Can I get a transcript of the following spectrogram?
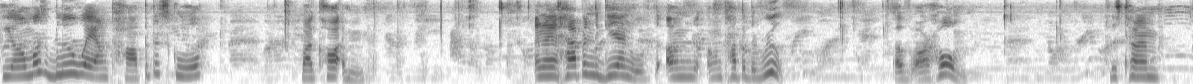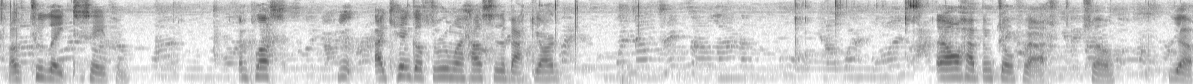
He almost blew away on top of the school, but I caught him. And it happened again with the, on, on top of the roof of our home. This time, I was too late to save him. And plus, you, I can't go through my house to the backyard. It all happened so fast. So, yeah.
